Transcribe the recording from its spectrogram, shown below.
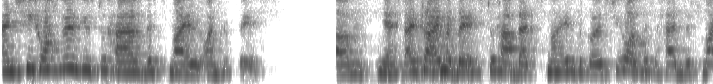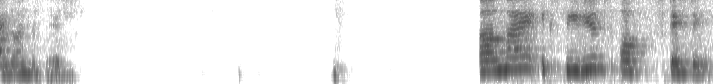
And she always used to have this smile on her face. Um, yes, I try my best to have that smile because she always had this smile on her face. Uh, my experience of testing.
